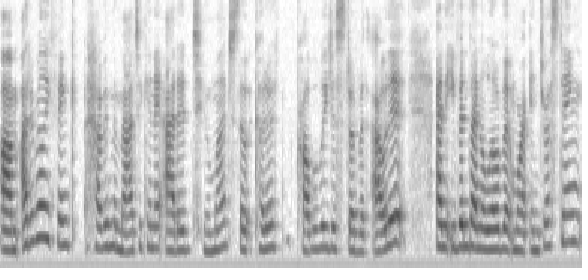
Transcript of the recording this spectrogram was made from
Um, I didn't really think having the magic in it added too much, so it could have probably just stood without it and even been a little bit more interesting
